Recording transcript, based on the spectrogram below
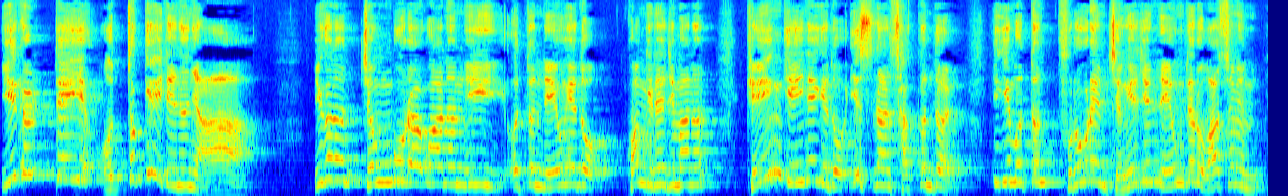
이럴 때에 어떻게 해야 되느냐. 이거는 정부라고 하는 이 어떤 내용에도 관계되지만은 개인 개인에게도 있어난 사건들, 이게 뭐 어떤 프로그램 정해진 내용대로 왔으면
